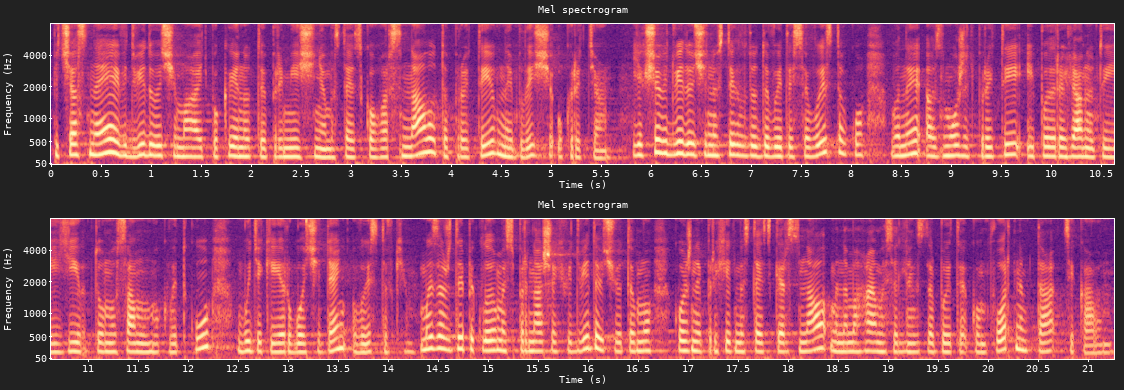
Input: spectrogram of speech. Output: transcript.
Під час неї відвідувачі мають покинути приміщення мистецького арсеналу та пройти в найближче укриття. Якщо відвідувачі не встигли додивитися виставку, вони е, зможуть прийти і переглянути її в тому самому квитку в будь-який робочий день виставки. Ми завжди піклуємось про наших відвідувачів, тому кожний прихід в мистецький арсенал ми намагаємося для них зробити комфортним та цікавим.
